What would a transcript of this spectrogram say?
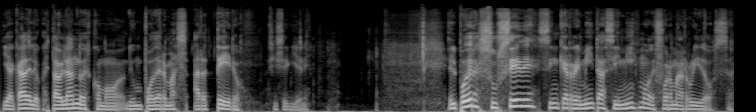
Y acá de lo que está hablando es como de un poder más artero, si se quiere. El poder sucede sin que remita a sí mismo de forma ruidosa.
